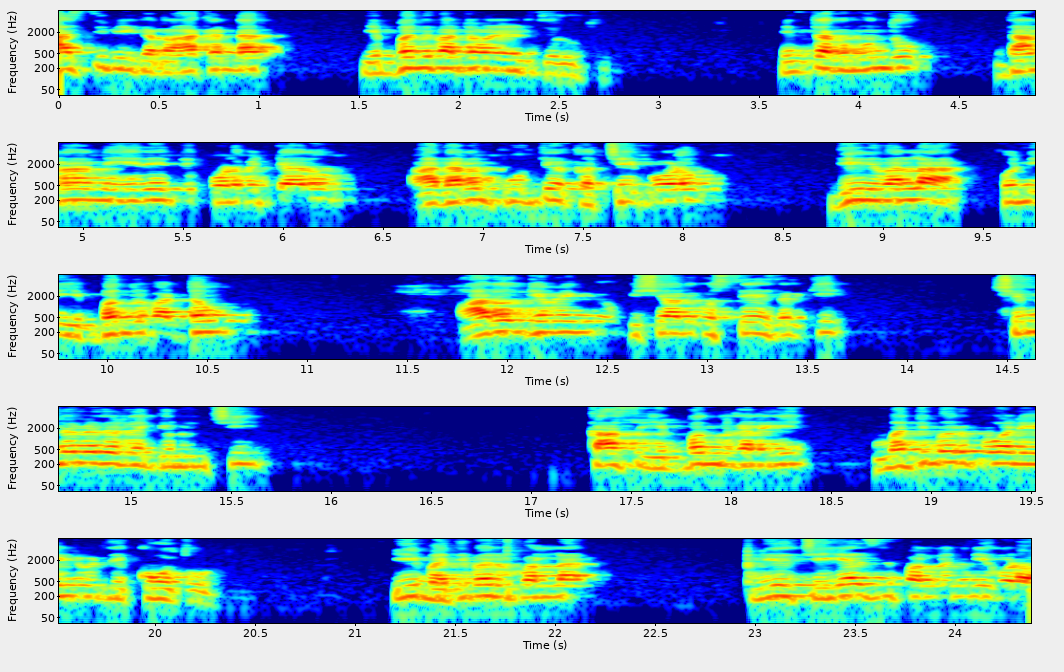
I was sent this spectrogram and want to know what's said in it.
ఆస్తి మీకు రాకుండా ఇబ్బంది పడడం అనేది జరుగుతుంది. ఇంతకు ముందు ధనాన్ని ఏదైతే కూడబెట్టారో ఆ ధనం పూర్తిగా ఖర్చు అయిపోవడం దీనివల్ల కొన్ని ఇబ్బందులు పడటం ఆరోగ్యమైన విషయానికి వస్తేసరికి చిన్న మెదడు దగ్గర నుంచి కాస్త ఇబ్బందులు కలిగి మతిమరుపు అనేటువంటిది ఎక్కువ ఈ మతిమరుపు వల్ల మీరు చేయాల్సిన పనులన్నీ కూడా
